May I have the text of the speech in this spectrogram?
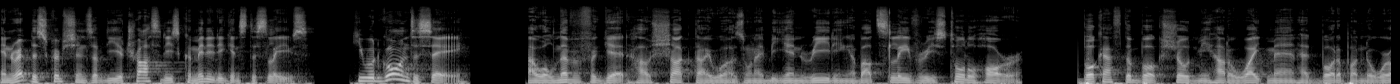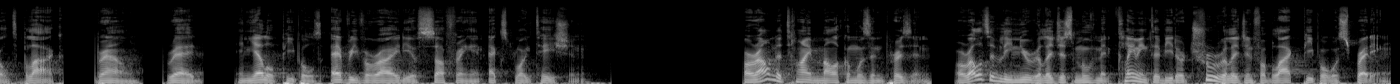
and read descriptions of the atrocities committed against the slaves. He would go on to say, I will never forget how shocked I was when I began reading about slavery's total horror. Book after book showed me how the white man had brought upon the world's black, brown, red, and yellow peoples every variety of suffering and exploitation. Around the time Malcolm was in prison, a relatively new religious movement claiming to be the true religion for black people was spreading.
